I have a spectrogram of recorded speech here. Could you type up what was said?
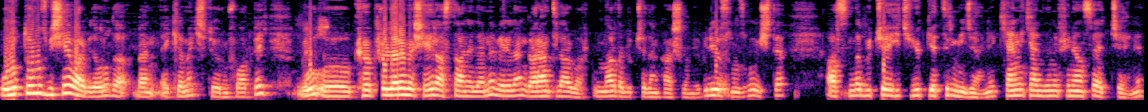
Unuttuğumuz bir şey var bir de onu da ben eklemek istiyorum Fuat Bey. Bu e, köprülere ve şehir hastanelerine verilen garantiler var. Bunlar da bütçeden karşılanıyor. Biliyorsunuz bu işte aslında bütçeye hiç yük getirmeyeceğini, kendi kendini finanse edeceğini,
